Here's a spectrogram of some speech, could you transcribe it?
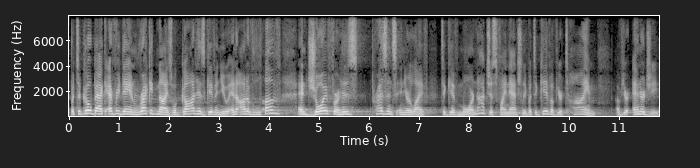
but to go back every day and recognize what God has given you, and out of love and joy for His presence in your life, to give more, not just financially, but to give of your time, of your energy,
